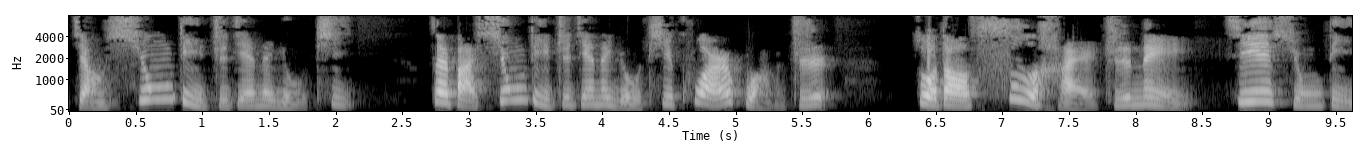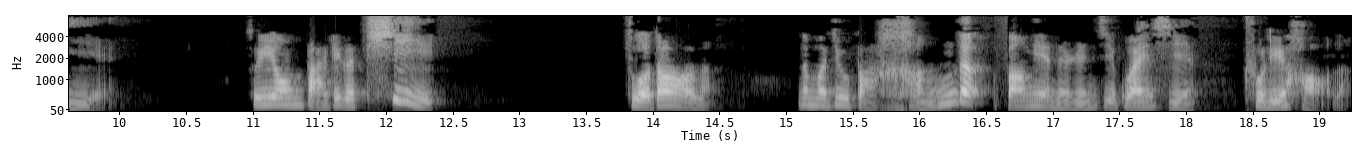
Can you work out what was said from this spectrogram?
讲兄弟之间的有悌，再把兄弟之间的有悌扩而广之，做到四海之内。皆兄弟也，所以我们把这个悌做到了，那么就把横的方面的人际关系处理好了。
